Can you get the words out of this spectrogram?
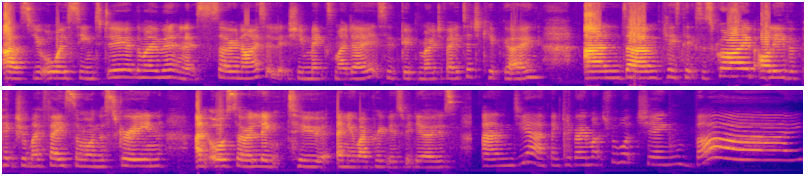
as you always seem to do at the moment and it's so nice it literally makes my day it's a good motivator to keep going. And um, please click subscribe I'll leave a picture of my face somewhere on the screen and also a link to any of my previous videos. And yeah thank you very much for watching bye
